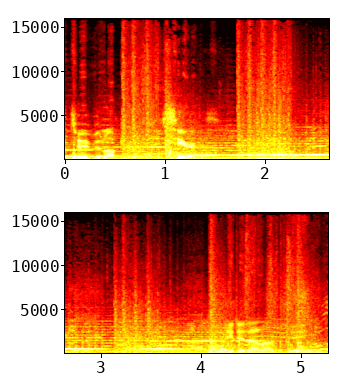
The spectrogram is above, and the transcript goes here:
Got two binoculars. Are you serious? Needed LMG.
